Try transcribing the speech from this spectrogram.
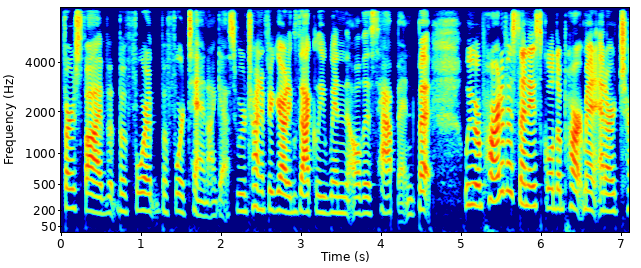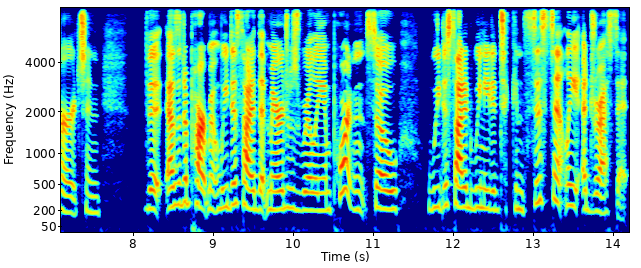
first five, but before before ten, I guess. We were trying to figure out exactly when all this happened. But we were part of a Sunday school department at our church, and the as a department, we decided that marriage was really important. So we decided we needed to consistently address it.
